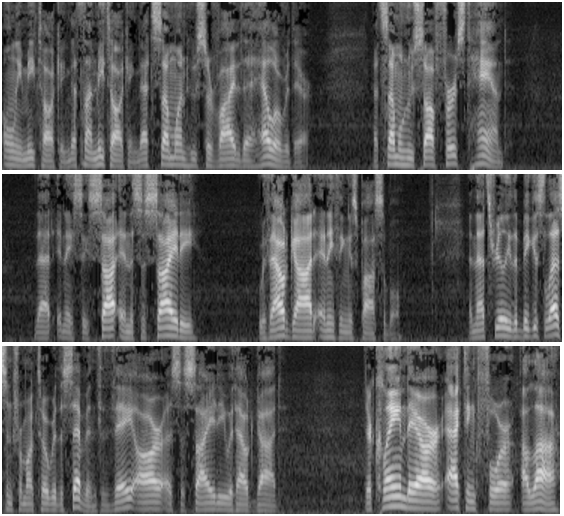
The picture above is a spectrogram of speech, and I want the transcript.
only me talking. That's not me talking. That's someone who survived the hell over there. That's someone who saw firsthand that in a, in a society without God, anything is possible. And that's really the biggest lesson from October the 7th. They are a society without God. Their claim they are acting for Allah,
